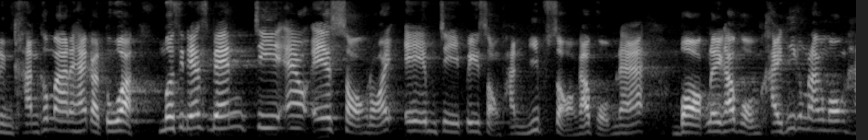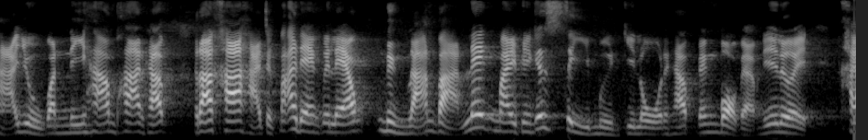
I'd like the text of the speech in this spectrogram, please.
หนึ่งคันเข้ามานะฮะกับตัว Mercedes-Benz GLA 200 AMG ปี 2022 ครับผมนะฮะบอกเลยครับผมใครที่กำลังมองหาอยู่วันนี้ห้ามพลาดครับ ราคาหายจากป้ายแดงไปแล้ว 1 ล้านบาท เลขไม่เพียงแค่ 40,000 กิโลนะครับแบงค์บอกแบบนี้เลย ใคร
